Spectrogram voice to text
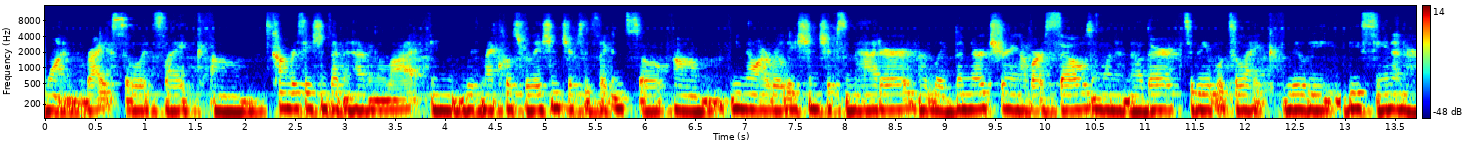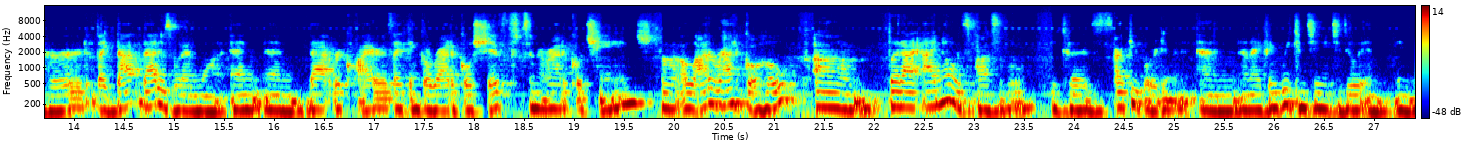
one right? So it's like um, conversations i've been having a lot in with my close relationships. It's like and so um, you know our relationships matter like the nurturing of ourselves and one another to be able to like really be seen and heard. Like that that is what i want. And and that requires i think a radical shift and a radical change uh, a lot of radical hope. Um, but I, I know it's possible because our people are doing it. And and i think we continue to do it in, in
